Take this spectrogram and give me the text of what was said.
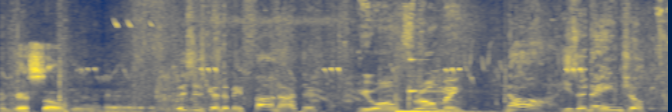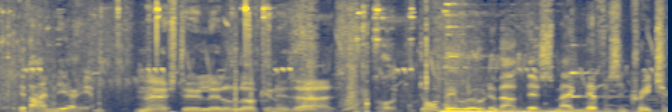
I guess so. This is going to be fun, Arthur. You won't throw me? No, he's an angel. If I'm near him. Nasty little look in his eyes. Oh, don't be rude about this magnificent creature.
